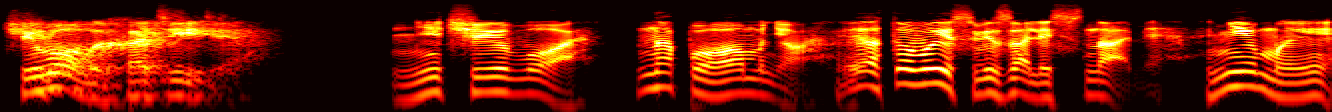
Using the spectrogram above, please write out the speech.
Чего вы хотите?» «Ничего. Напомню, это вы связались с нами, не мы».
